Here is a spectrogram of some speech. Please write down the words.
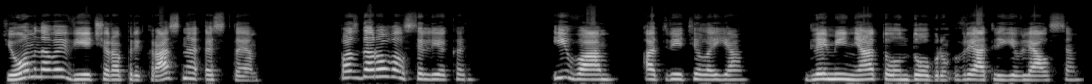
«Темного вечера, прекрасная СТ!» Поздоровался лекарь. «И вам!» – ответила я. Для меня-то он добрым вряд ли являлся.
